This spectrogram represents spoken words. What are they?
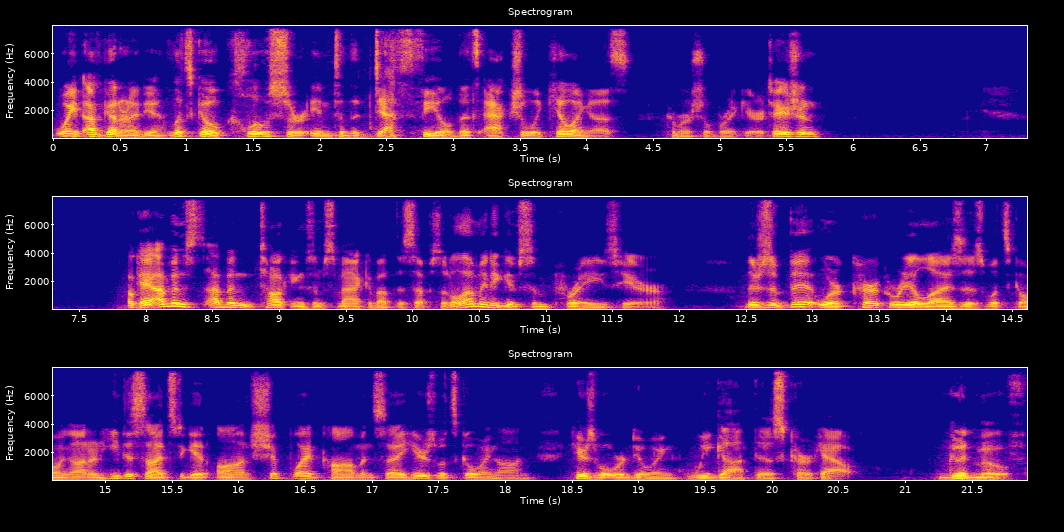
Wait, I've got an idea. Let's go closer into the death field that's actually killing us. Commercial break irritation. Okay, I've been I've been talking some smack about this episode. Allow me to give some praise here. There's a bit where Kirk realizes what's going on and he decides to get on shipwide comm and say, "Here's what's going on. Here's what we're doing. We got this. Kirk out." Good move.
